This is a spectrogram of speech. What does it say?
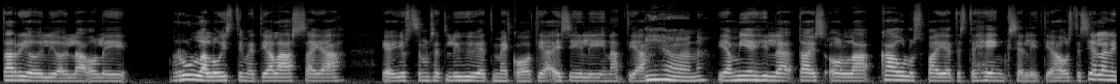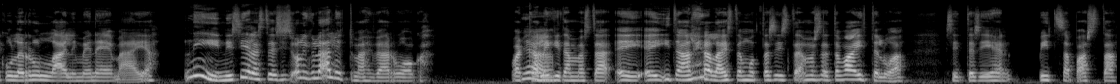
tarjoilijoilla oli rullaluistimet jalassa ja, ja just semmoiset lyhyet mekot ja esiliinat. Ja, Ihana. ja miehillä taisi olla kauluspajat ja sitten henkselit ja hausti. Siellä ne kuule rullaili menemään. Ja, niin, niin siellä sitten siis oli kyllä älyttömän hyvää ruoka. Vaikka Jaa. olikin tämmöistä, ei, ei italialaista, mutta siis tämmöistä että vaihtelua sitten siihen pizzapasta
